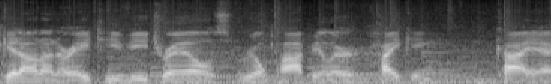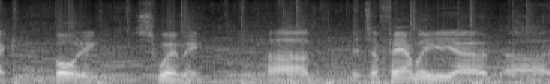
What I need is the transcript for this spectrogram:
get out on our ATV trails, real popular, hiking, kayaking, boating, swimming. Uh, it's a family uh, uh,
